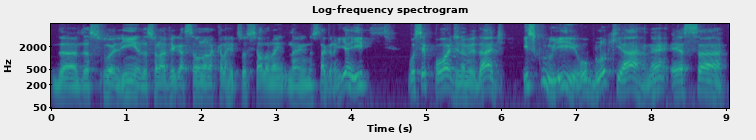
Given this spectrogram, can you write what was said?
da, da sua linha, da sua navegação lá naquela rede social lá na, na, no Instagram. E aí você pode, na verdade, excluir ou bloquear né, essa,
